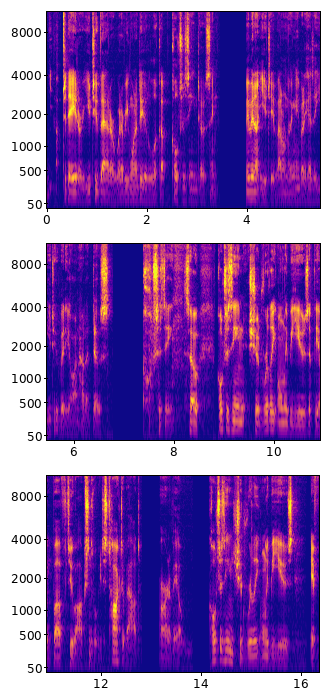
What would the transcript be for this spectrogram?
UpToDate or YouTube that or whatever you want to do to look up colchicine dosing. Maybe not YouTube. I don't think anybody has a YouTube video on how to dose colchicine. So colchicine should really only be used if the above two options, what we just talked about, aren't available. Colchicine should really only be used if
